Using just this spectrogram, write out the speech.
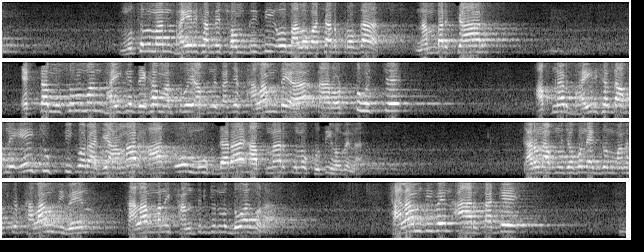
মুসলমান ভাইয়ের সাথে সম্প্রীতি ও ভালোবাসার প্রকাশ। নাম্বার চার, একটা মুসলমান ভাইকে দেখা মাত্রই আপনি তাকে সালাম দেয়া, তার অর্থ হচ্ছে, আপনার ভাইয়ের সাথে আপনি এই চুক্তি করা যে আমার হাত ও মুখ দ্বারা আপনার কোনো ক্ষতি হবে না। কারণ আপনি যখন একজন মানুষকে সালাম দিবেন, সালাম মানে শান্তির জন্য দোয়া করা। সালাম দিবেন আর তাকে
